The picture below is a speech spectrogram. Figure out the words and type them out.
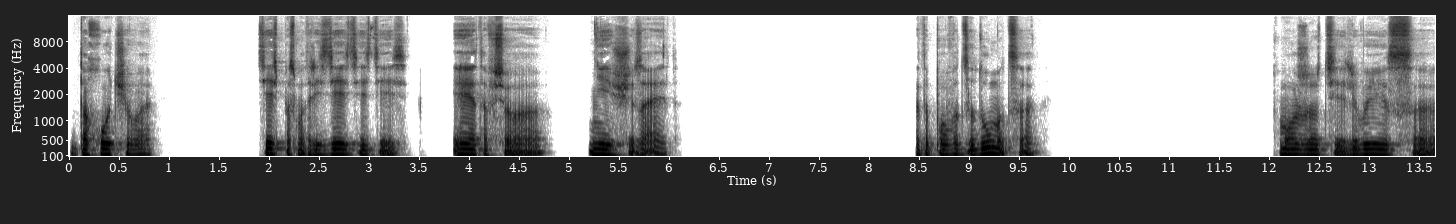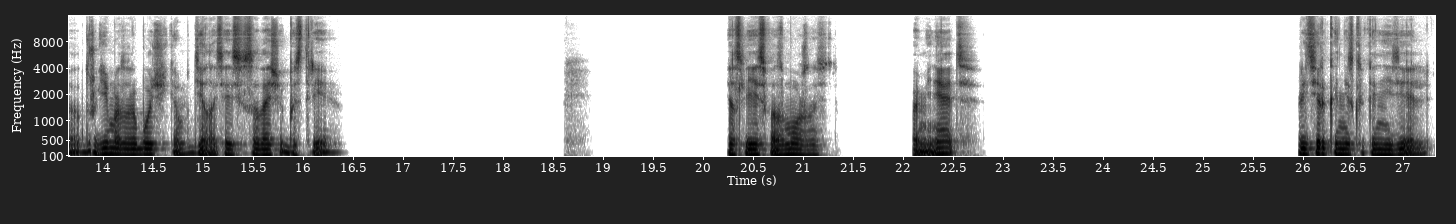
доходчиво. Здесь посмотри, здесь, здесь, здесь. И это все не исчезает. Это повод задуматься, Можете ли вы с э, другим разработчиком делать эти задачи быстрее? Если есть возможность поменять, притирка несколько недель,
